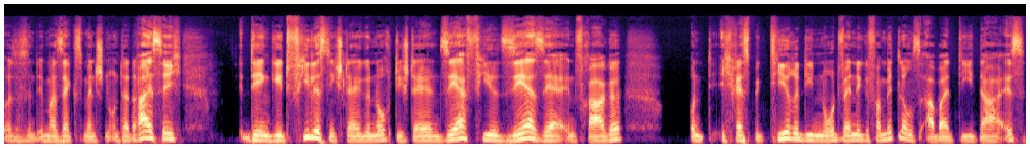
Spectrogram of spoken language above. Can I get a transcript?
das sind immer sechs Menschen unter 30, denen geht vieles nicht schnell genug, die stellen sehr viel, sehr, sehr in Frage. Und ich respektiere die notwendige Vermittlungsarbeit, die da ist.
